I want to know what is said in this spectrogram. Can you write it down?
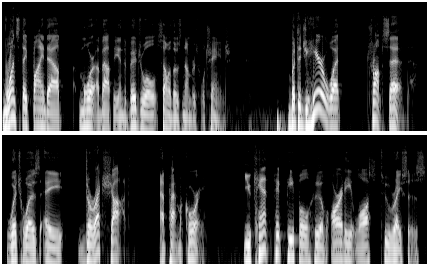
Once they find out more about the individual, some of those numbers will change. But did you hear what Trump said, which was a direct shot at Pat McCrory? You can't pick people who have already lost two races.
